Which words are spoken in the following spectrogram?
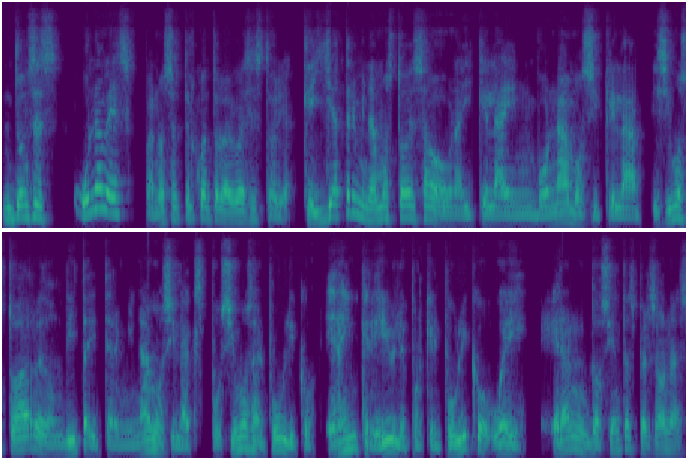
Entonces, una vez, para no hacerte el cuento largo de esa historia, que ya terminamos toda esa obra y que la embonamos y que la hicimos toda redondita y terminamos y la expusimos al público, era increíble porque el público, güey, eran 200 personas,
